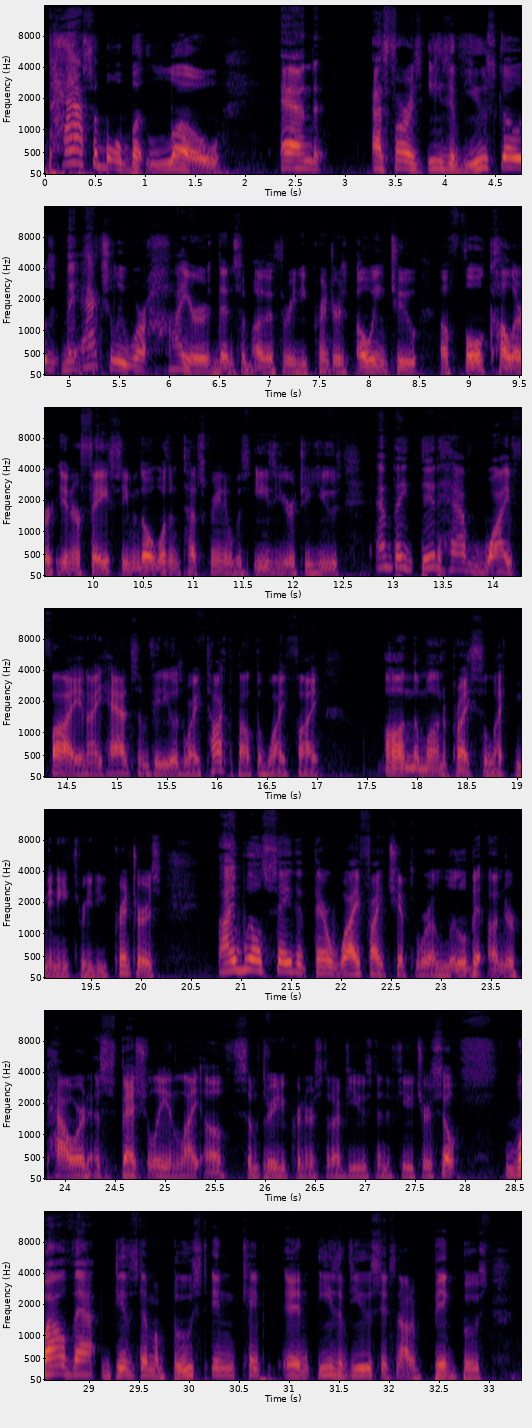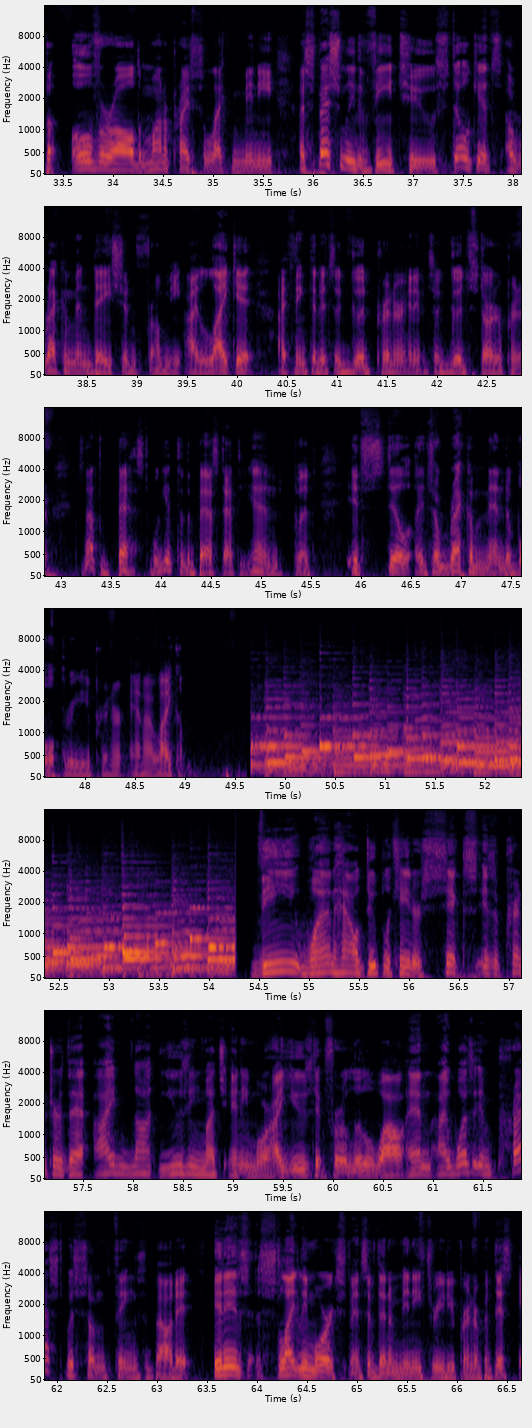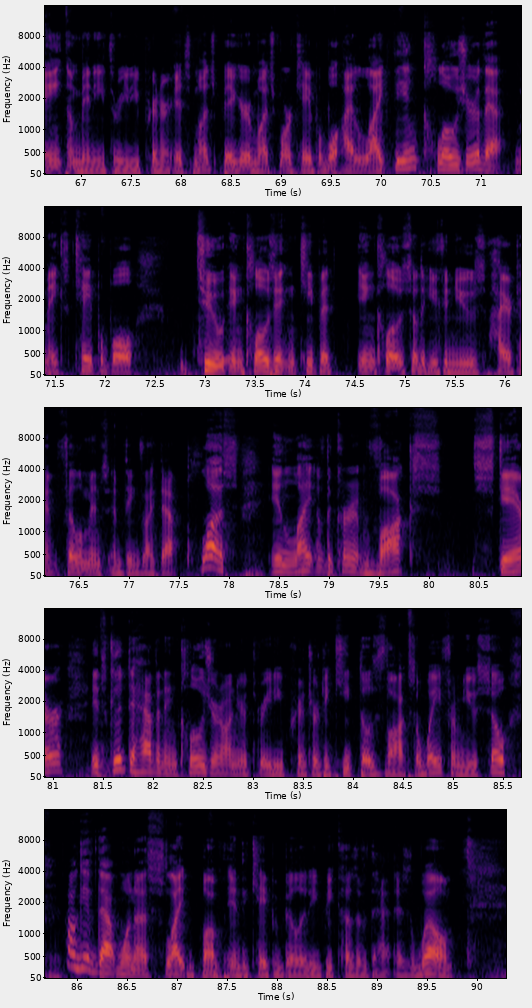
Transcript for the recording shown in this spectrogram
passable but low. And as far as ease of use goes, they actually were higher than some other 3D printers owing to a full color interface. Even though it wasn't touchscreen, it was easier to use. And they did have Wi-Fi, and I had some videos where I talked about the Wi-Fi on the Monoprice Select Mini 3D printers. I will say that their Wi-Fi chips were a little bit underpowered, especially in light of some 3D printers that I've used in the future. So while that gives them a boost in, cap- in ease of use, it's not a big boost. But overall, the Monoprice Select Mini, especially the V2, still gets a recommendation from me. I like it. I think that it's a good printer and it's a good starter printer. It's not the best. We'll get to the best at the end, but it's still it's a recommendable 3D printer and I like them. The Wanhao Duplicator 6 is a printer that I'm not using much anymore. I used it for a little while and I was impressed with some things about it. It is slightly more expensive than a mini 3D printer, but this ain't a mini 3D printer. It's much bigger, much more capable. I like the enclosure that makes capable to enclose it and keep it enclosed so that you can use higher temp filaments and things like that. Plus, in light of the current VOCs scare, it's good to have an enclosure on your 3D printer to keep those VOCs away from you. So I'll give that one a slight bump into capability because of that as well.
